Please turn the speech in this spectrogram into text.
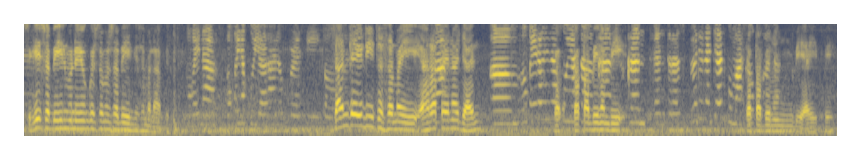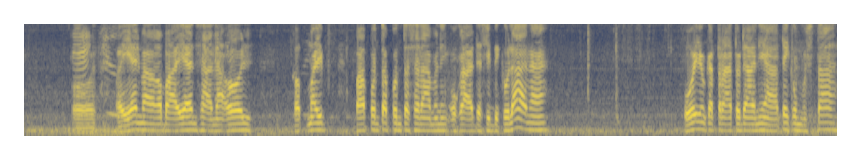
Sige, sabihin mo na yung gusto mo sabihin kasi malapit. Okay na, okay na kuya. Hello, Presi. Ikaw. Saan kayo dito sa may harapin na dyan? Um, okay lang yun Ka- kuya katabi sa ng grand, bi- grand entrance. Pwede na dyan, pumasok Katabi ka na. ng VIP. Thank Oh, you. ayan mga kabayan, sana all pa- may papunta-punta sa naman ng Okada si Bicolana. O yung katrato daan ni ate, kumusta?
